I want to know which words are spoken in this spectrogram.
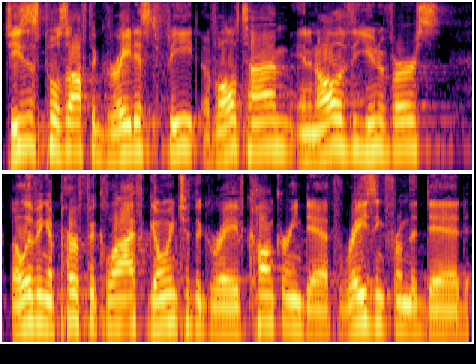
Jesus pulls off the greatest feat of all time and in all of the universe by living a perfect life, going to the grave, conquering death, raising from the dead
